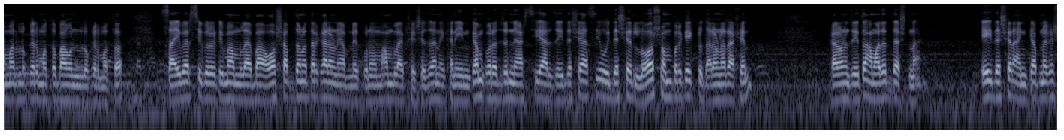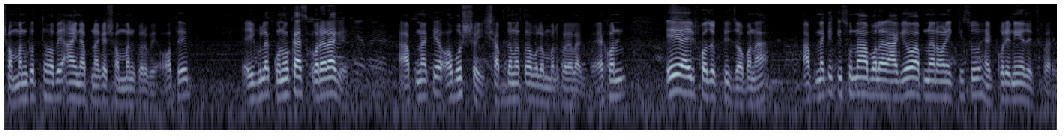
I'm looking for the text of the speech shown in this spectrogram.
আমার লোকের মতো বা অন্য লোকের মতো সাইবার সিকিউরিটি মামলা বা অসাবধানতার কারণে আপনি কোনো মামলায় ফেসে যান। এখানে ইনকাম করার জন্য আসছি, আর যেই দেশে আছি, ওই দেশের ল সম্পর্কে একটু ধারণা রাখেন। কারণ যেহেতু আমাদের দেশ না এই দেশের আইনকে আপনাকে সম্মান করতে হবে, আইন আপনাকে সম্মান করবে। অতএব এইগুলা কোনো কাজ করার আগে আপনাকে অবশ্যই সাবধানতা অবলম্বন করা লাগবে। এখন এআইয়ের প্রযুক্তির জমানা, আপনাকে কিছু না বলার আগেও আপনার অনেক কিছু হ্যাক করে নিয়ে যেতে পারে।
